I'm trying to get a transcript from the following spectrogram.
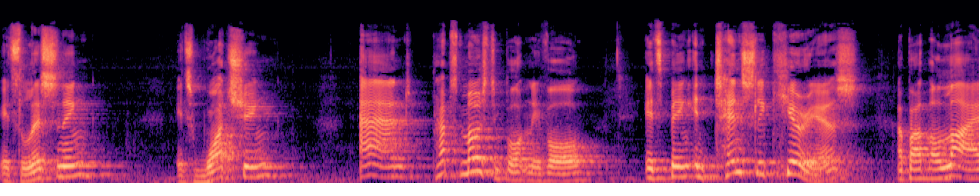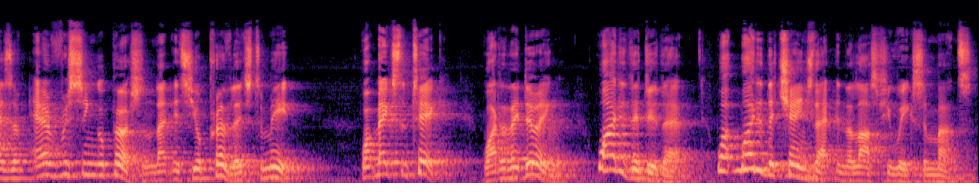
it's listening, it's watching, and perhaps most importantly of all, it's being intensely curious about the lives of every single person that it's your privilege to meet. What makes them tick? What are they doing? Why did they do that? What, why did they change that in the last few weeks and months?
